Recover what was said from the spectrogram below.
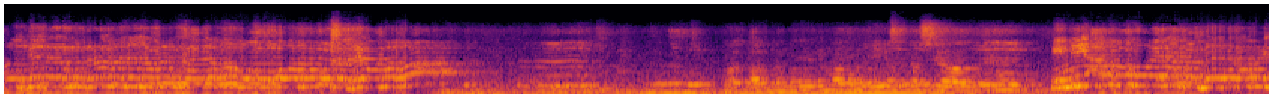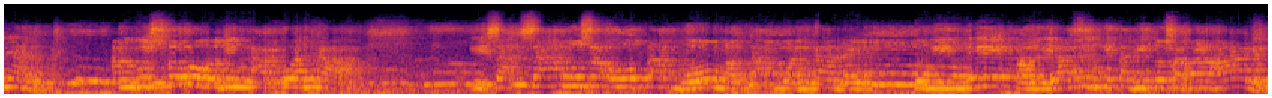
ang drama na naman kala mo makukuha mo sa drama mo? Ba, tama na yun naman, umiyak mo si ate mo. Hindi ako makuha ng magdadrama niyan. Ang gusto ko maging takwan ka. Isaksak mo sa utak mo, magtakwan ka dahil kung hindi, palayasin kita dito sa bahay.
